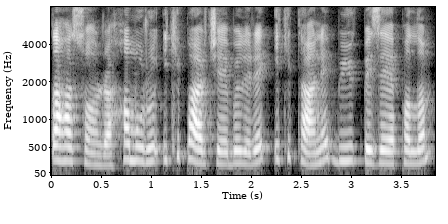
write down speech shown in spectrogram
Daha sonra hamuru iki parçaya bölerek iki tane büyük beze yapalım.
